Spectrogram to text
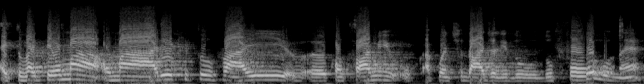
É que tu vai ter uma, uma área que tu vai, conforme a quantidade ali do, do fogo, né?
